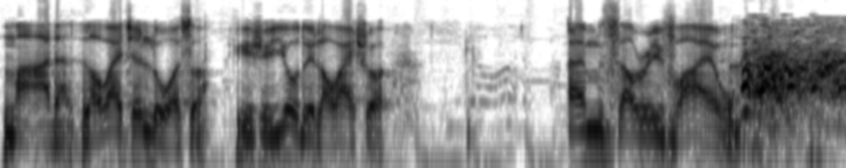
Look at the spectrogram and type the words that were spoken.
妈的，老外真啰嗦，于是又对老外说 I'm sorry five。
